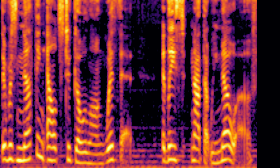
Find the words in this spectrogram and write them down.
there was nothing else to go along with it, at least not that we know of.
